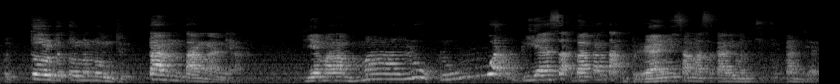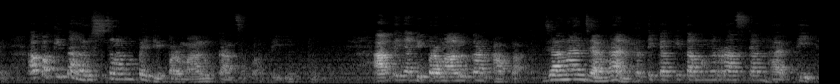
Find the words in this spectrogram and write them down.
betul-betul menunjukkan tangannya. Dia malah malu luar biasa bahkan tak berani sama sekali mencucukkan jari. Apa kita harus sampai dipermalukan seperti itu? Artinya dipermalukan apa? Jangan-jangan ketika kita mengeraskan hati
